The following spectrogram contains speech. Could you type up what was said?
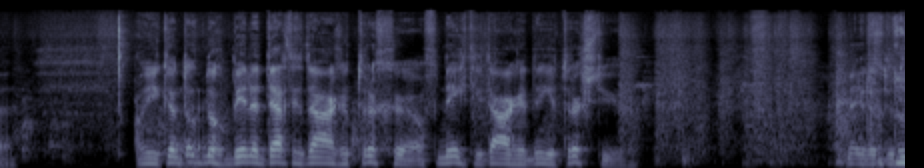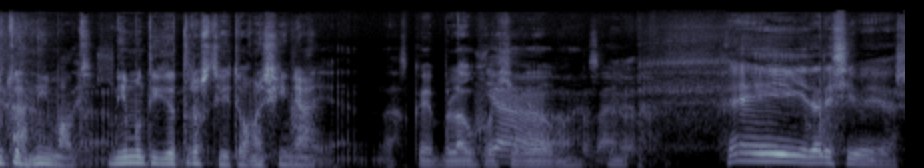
eh, Oh, je kunt ook nog binnen 30 dagen terug, eh, of 90 dagen dingen terugsturen. Nee, Dat doet toch niemand? Niemand die er terugstuurt toch in China? nee, eh, dat kun je beloven wat je wil. Maar. hey, daar is hij weer.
